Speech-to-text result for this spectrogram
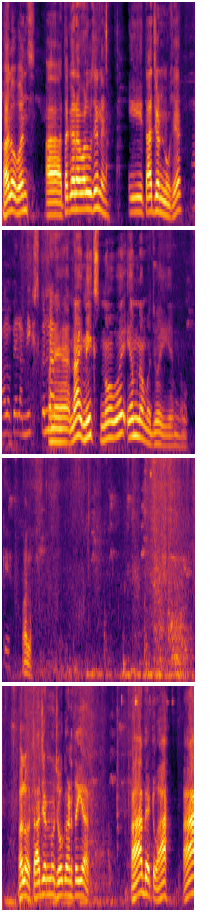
હાલો વંશ આ તગારા વાળું છે ને એ તાજણનું છે. અને ના મિક્સ ન હોય એમનામ જ હોય એમનેમ. હાલો. હલો તાજણનું જોગણ તૈયાર. હા બેટો હા હા.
